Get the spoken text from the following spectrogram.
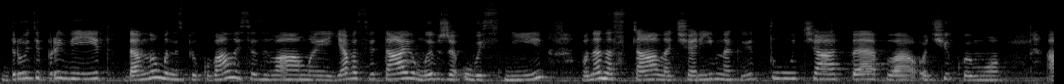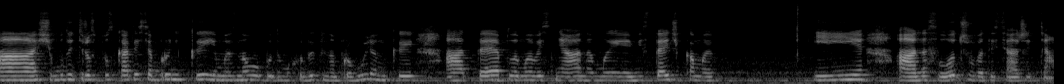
Друзі, привіт! Давно ми не спілкувалися з вами. Я вас вітаю. Ми вже у весні. Вона настала чарівна, квітуча, тепла. Очікуємо, що будуть розпускатися бруньки, і ми знову будемо ходити на прогулянки теплими весняними містечками і насолоджуватися життям.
